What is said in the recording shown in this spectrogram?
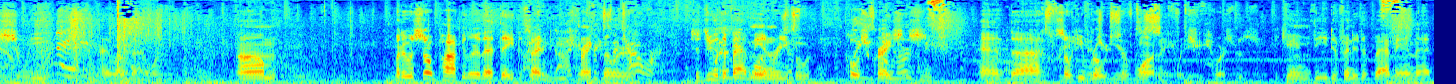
Sweet, I love that one. Um, but it was so popular that they decided to use Frank Miller to do the Batman reboot. just reboot please don't hurt post-crisis, and uh, so he wrote Year One, which of course was became the definitive Batman that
